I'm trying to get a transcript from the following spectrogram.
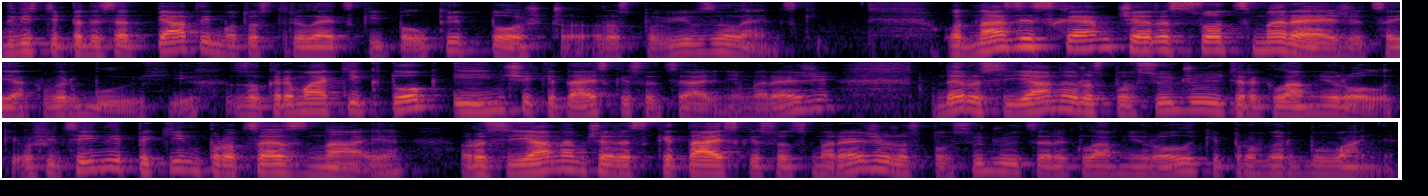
255-й мотострілецький полки тощо, розповів Зеленський. Одна зі схем через соцмережі, це як вербують їх, зокрема TikTok і інші китайські соціальні мережі, де росіяни розповсюджують рекламні ролики. Офіційний Пекін про це знає. Росіянам через китайські соцмережі розповсюджуються рекламні ролики про вербування.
